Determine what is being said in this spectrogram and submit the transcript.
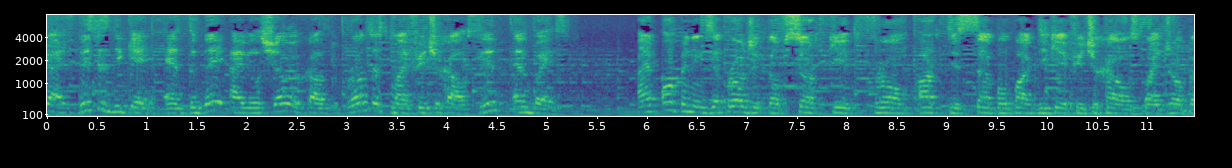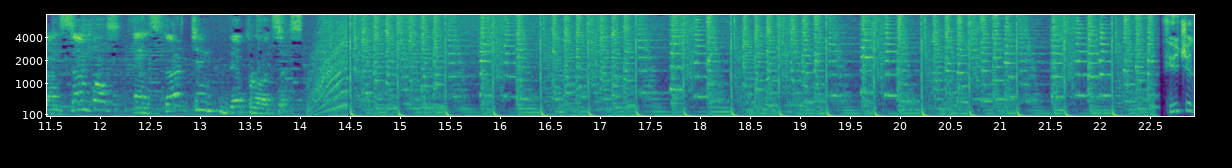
guys, this is Deekey and today I will show you how to process my Future House lead and bass. I'm opening the project of third kit from Artist Sample Pack Deekey Future House by Drop Dropgun Samples and starting the process. Future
